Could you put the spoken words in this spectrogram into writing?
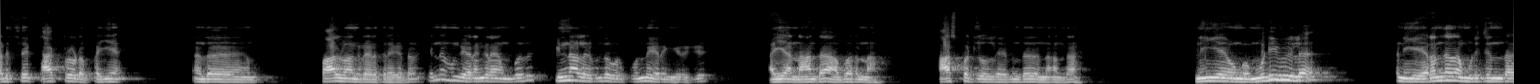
அடுத்து டாக்டரோட பையன் அந்த பால் வாங்குற இடத்துல கேட்டோம் என்ன இவங்க இறங்குறாங்க போது பின்னால் இருந்து ஒரு பொண்ணு இறங்கியிருக்கு. ஐயா நான் தான் அபர்ணா. ஹாஸ்பிட்டலில் இருந்தது நான் தான். நீங்கள் உங்கள் முடிவில் நீங்கள் இறந்ததாக முடிச்சிருந்தா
